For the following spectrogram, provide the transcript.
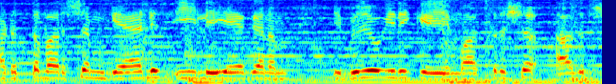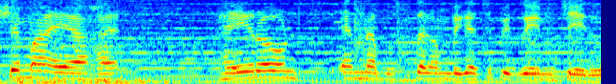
അടുത്ത വർഷം ഗാഡിസ് ഈ ലേഖനം വിപുലീകരിക്കുകയും അദൃശ്യ അദൃശ്യമായ ഹൈറോൺസ് എന്ന പുസ്തകം വികസിപ്പിക്കുകയും ചെയ്തു.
